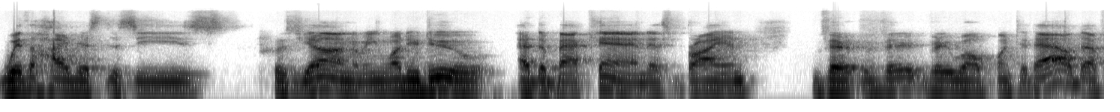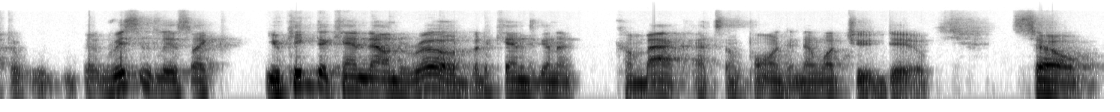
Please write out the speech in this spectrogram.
with a high risk disease who's young. I mean, what do you do at the back end, as Brian very, very, very well pointed out after recently, it's like you kick the can down the road, but the can's going to come back at some point, and then what you do. So,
